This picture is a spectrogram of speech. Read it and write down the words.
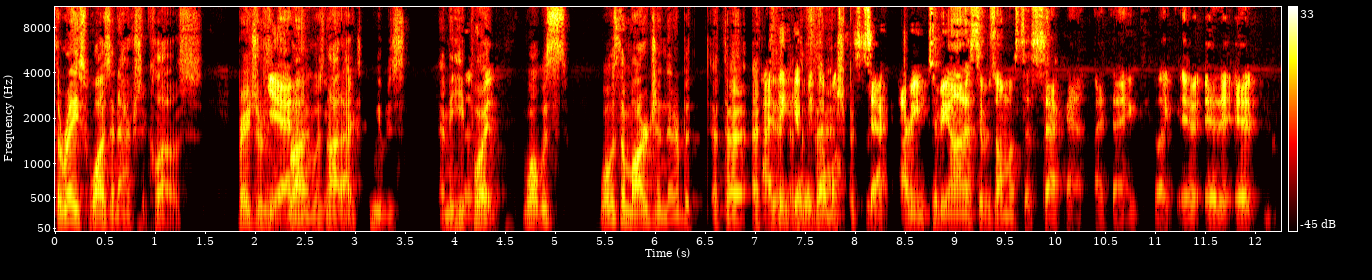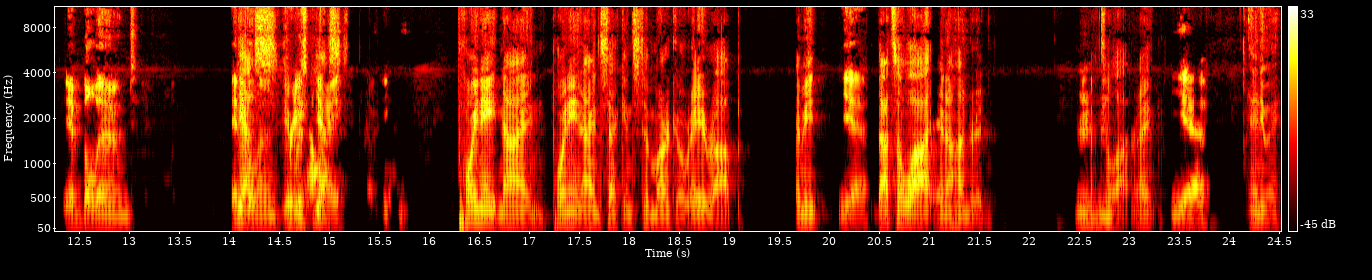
the race wasn't actually close. Brazier's Yeah, run no, was not actually. He was. I mean, he put good. what was what was the margin there? But at the at the, I think at it the was finish, almost a but- sec. I mean, to be honest, it was almost a second. I think like it it it, it ballooned. It Yes, ballooned it pretty was- high. yes. 0.89, 0.89 seconds to Marco Arop. I mean, Yeah. that's a lot in hundred. That's Mhm. a lot, right? Yeah. Anyway,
